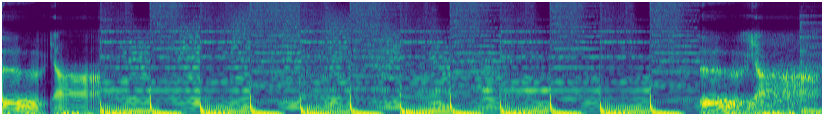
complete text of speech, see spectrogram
으야. 으야.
